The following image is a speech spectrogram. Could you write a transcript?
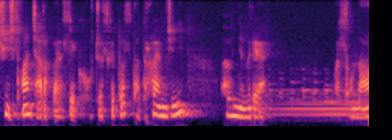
шинжилгээ ухаан чарга барилыг хөгжүүлэхэд бол тодорхой хэмжээний хувь нэмрээ болгоно.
